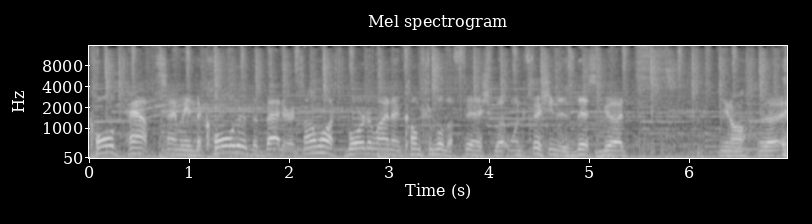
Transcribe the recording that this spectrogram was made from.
Cold temps, I mean, the colder the better. It's almost borderline uncomfortable to fish, but when fishing is this good, you know, uh,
